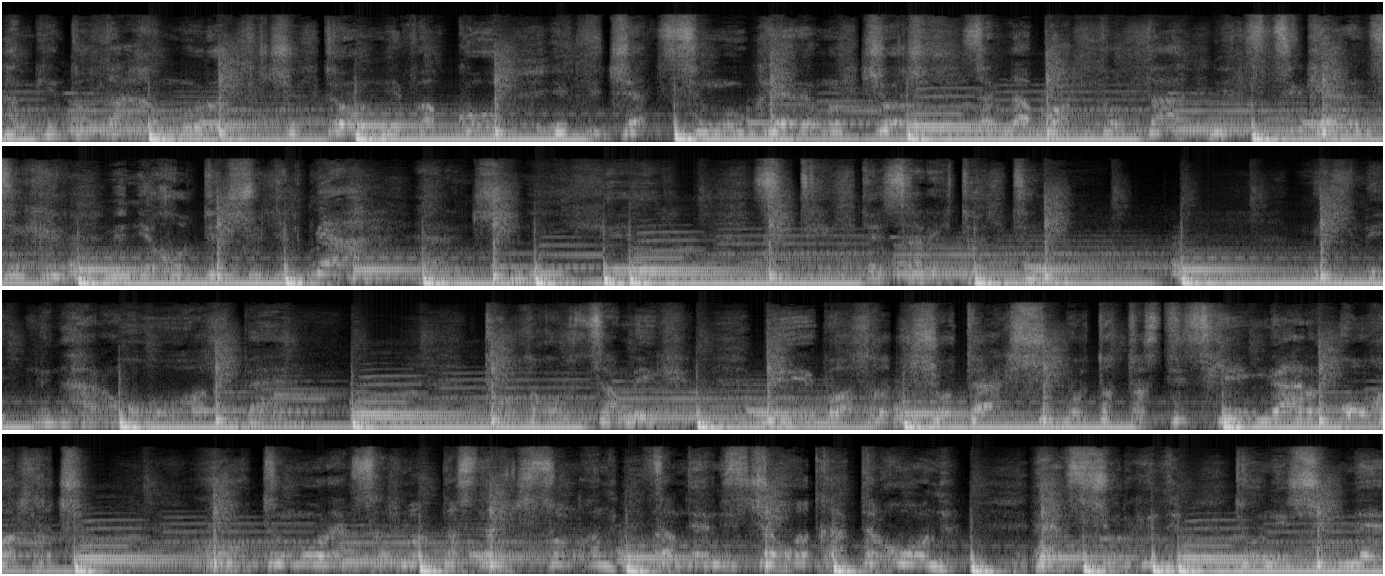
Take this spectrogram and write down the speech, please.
хамгийн дулаахан мөрөдлөг чөлтөөний вагу эвлэж ятсан үгээр мөлчөөч сагна бодлуулаа. Нийццэг харин зинхэр миний хувьд шүлэг мя. Харин чинийхээр сэтгэлдээ сарыг төлтөн. Мил мэд минь харанхуу хол байна тулгуур замыг болгож шүтэг шиг бүр дотоос тисхийн аргагүй болгож. Хүүтэн мөр амьсгал модноос навч сунган зам дээр нис чавхад гадаргуун амьс шүргэн түүний шинэ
